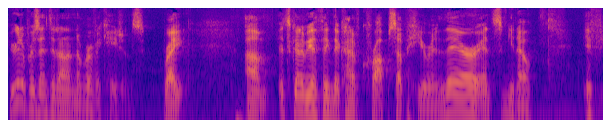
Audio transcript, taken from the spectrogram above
you're going to present it on a number of occasions, right? Um, it's going to be a thing that kind of crops up here and there. And it's you know, if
